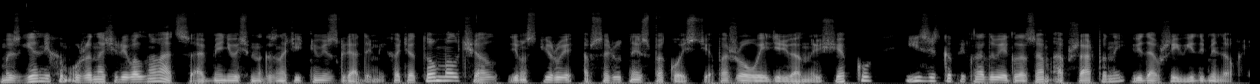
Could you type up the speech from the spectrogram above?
Мы с Генрихом уже начали волноваться, обмениваясь многозначительными взглядами, хотя Том молчал, демонстрируя абсолютное спокойствие, пожевывая деревянную щепку и изредка прикладывая глазам обшарпанный, видавший виды бинокль.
